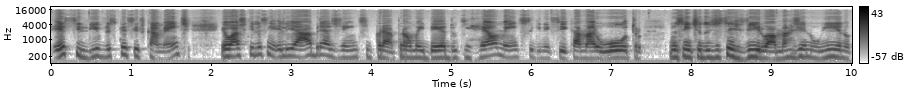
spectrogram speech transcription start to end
esse livro especificamente eu acho que ele assim ele abre a gente para uma ideia do que realmente significa amar o outro no sentido de servir o amar genuíno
